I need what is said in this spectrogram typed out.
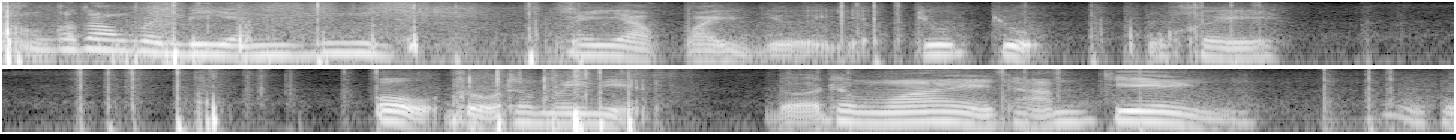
ต้องก็ต้องไปเรียนไม่อยากไปเลยอะจุจุโอเคโอ้โดดทำไมเนี่ยโดดทำไมถามเจงโอ้โห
